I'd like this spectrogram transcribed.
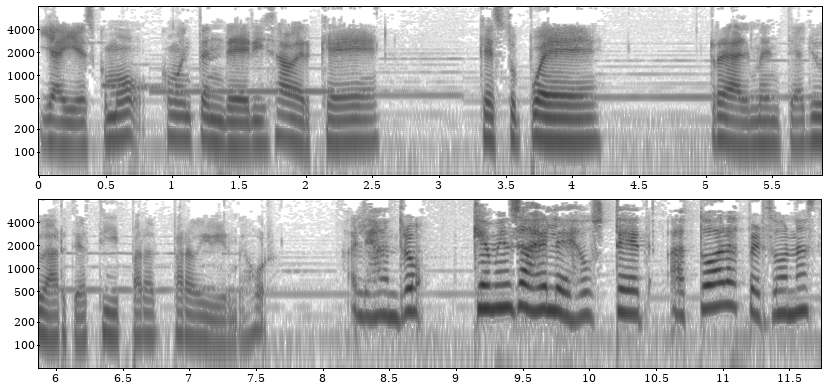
y ahí es como, como entender y saber que, que esto puede realmente ayudarte a ti para, para vivir mejor. Alejandro, ¿Qué mensaje le deja usted a todas las personas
